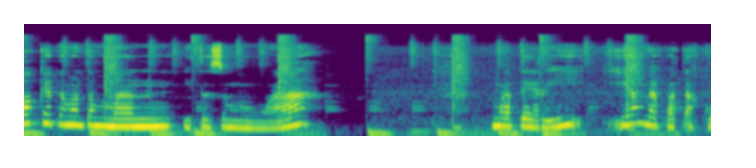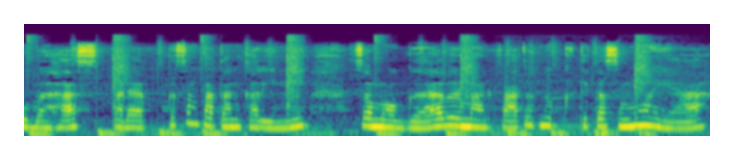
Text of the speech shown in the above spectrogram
Oke teman-teman, itu semua materi yang dapat aku bahas pada kesempatan kali ini. Semoga bermanfaat untuk kita semua ya.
